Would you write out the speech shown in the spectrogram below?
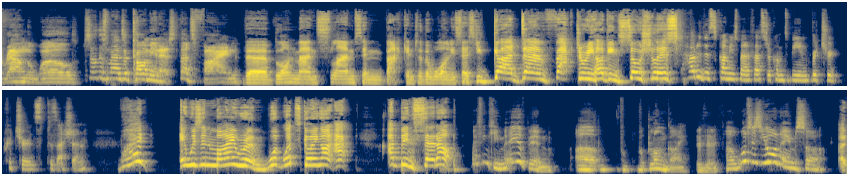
around the world. So this man's a communist. That's fine. The blonde man slams him back into the wall and he says, You goddamn factory hugging socialist! How did this Communist Manifesto come to be in Richard Pritchard's possession? What? It was in my room. What what's going on? I I've been set up. I think he may have been. Uh, the, the blonde guy. Mm-hmm. Uh, what is your name, sir? Uh,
